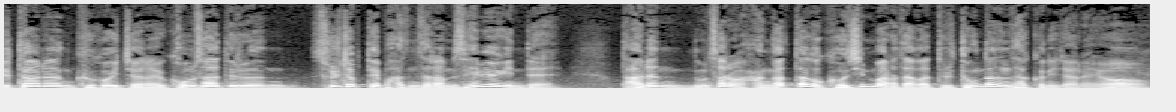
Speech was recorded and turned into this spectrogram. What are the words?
일단은 그거 있잖아요. 검사들은 술 접대 받은 사람 세명인데 나는 놈사람 안 갔다고 거짓말 하다가 들통나는 사건이잖아요.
